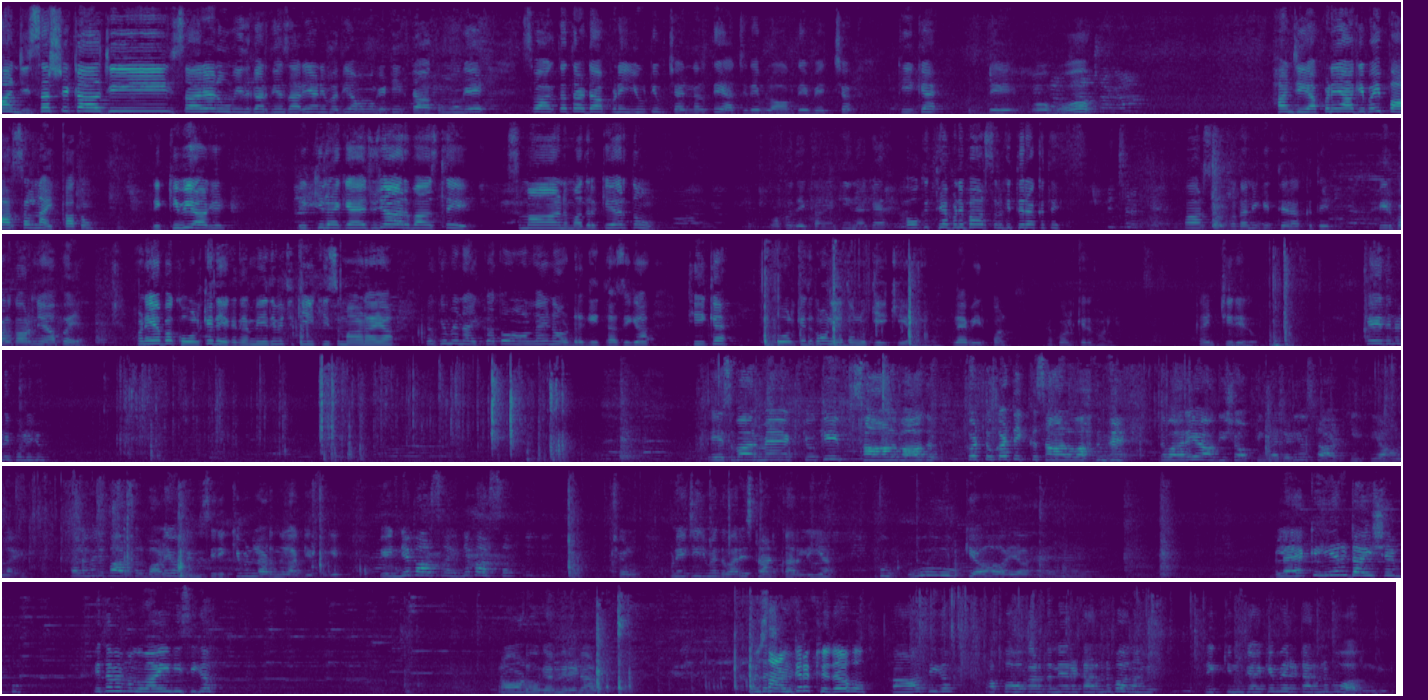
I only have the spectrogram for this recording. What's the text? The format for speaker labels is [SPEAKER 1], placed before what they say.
[SPEAKER 1] ਹਾਂਜੀ, ਸਤਿ ਸ਼੍ਰੀ ਅਕਾਲ ਜੀ। ਸਾਰਿਆਂ ਨੂੰ ਉਮੀਦ ਕਰਦੀ ਹਾਂ ਸਾਰਿਆਂ ਨੇ ਵਧੀਆ ਹੋਵੋਗੇ ਠੀਕ ਠਾਕ ਹੋਵੋਗੇ। ਸਵਾਗਤ ਹੈ ਤੁਹਾਡਾ ਆਪਣੇ YouTube ਚੈਨਲ ਤੇ ਅੱਜ ਦੇ ਵਲੌਗ ਦੇ ਵਿੱਚ, ਠੀਕ ਹੈ? ਤੇ ਓਹੋ। ਹਾਂਜੀ, ਆਪਣੇ ਆ ਗਏ ਬਾਈ ਪਾਰਸਲ ਨਾਇਕਾ ਤੋਂ। ਰਿੱਕੀ ਵੀ ਆ ਗਏ। ਰਿੱਕੀ ਲੈ ਕੇ ਆਏ ਜੁਝਾਰ ਵਾਸਤੇ ਸਮਾਨ, ਮਦਰ ਕੇਅਰ ਤੋਂ। ਉਹ ਆਪਾਂ ਦੇਖਾਂਗੇ ਕੀ ਲੈ ਕੇ ਆਏ। ਉਹ ਕਿੱਥੇ ਆਪਣੇ ਪਾਰਸਲ ਕਿੱਥੇ ਰੱਖਤੇ? ਪਾਰਸਲ ਪਤਾ ਨਹੀਂ ਕਿੱਥੇ ਰੱਖਤੇ ਵੀਰਪਾਲ ਕੌਰ ਨੇ ਆ ਪਿਆ। ਹੁਣ ਇਹ ਆਪਾਂ ਖੋਲ ਕੇ ਦੇਖਦੇ ਹਾਂ ਵੀ ਇਹਦੇ ਵਿੱਚ ਕੀ ਕੀ ਸਮਾਨ ਆਇਆ। ਕਿਉਂਕਿ ਮੈਂ ਨਾਇਕਾ ਤੋਂ ਆਨਲਾਈਨ ਆਰਡਰ ਕੀਤਾ ਸੀਗਾ। ਠੀਕ ਹੈ? ਖੋਲ ਕੇ ਦਿਖਾਉਣੀ ਆ ਤੁਹਾਨੂੰ ਕੀ ਕੀ ਆਇਆ ਲੈ ਵੀਰਪਾਲ, ਮੈਂ ਖੋਲ ਕੇ ਦਿਖਾਉਣੀ ਆ। ਕੈਂਚੀ ਦੇ ਦਿਓ। ਕਿ ਇਹਦੇ ਨਾਲ ਹੀ ਖੁੱਲ ਜੂ। ਇਸ ਵਾਰ ਮੈਂ, ਕਿਉਂਕਿ ਸਾਲ ਬਾਅਦ, ਘੱਟੋ ਘੱਟ 1 ਸਾਲ ਬਾਅਦ ਮੈਂ ਦੁਬਾਰੇ ਆਪਦੀ ਸ਼ਾਪਿੰਗ ਆ ਜਿਹੜੀ ਉਹ ਸਟਾਰਟ ਕੀਤੀ ਆ ਆਨਲਾਈਨ ਪਹਿਲਾਂ ਮੇਰੇ ਪਾਰਸਲ ਬਾਹਲੇ ਹੋ ਗਏ ਸੀ ਰਿੱਕੀ ਮੈਨੂੰ ਲੜਨ ਲੱਗ ਗਏ ਸੀਗੇ। ਵੀ ਇੰਨੇ ਪਾਰਸਲ ਇੰਨੇ ਪਾਰਸਲ ਚਲੋ ਹੁਣ ਇਹ ਚੀਜ਼ ਮੈਂ ਦੁਬਾਰੇ ਸਟਾਰਟ ਕਰ ਲਈ ਆ। ਹੂ ਹੂ ਕੀ ਆਇਆ ਹੈ? ਬਲੈਕ 헤ਅਰ ਡਾਈ ਸ਼ੈਂਪੂ ਇਹ ਤਾਂ ਮੈਂ ਮੰਗਵਾਇਆ ਹੀ ਨਹੀਂ ਸੀਗਾ। ਫਰਾਡ ਹੋ ਗਿਆ ਮੇਰੇ ਨਾਲ।
[SPEAKER 2] ਤੂੰ ਸਾਂਭ ਕੇ ਰੱਖੇ ਦਾ ਉਹ।
[SPEAKER 1] ਹਾਂ ਸੀਗਾ। ਆਪਾਂ ਉਹ ਕਰ ਦਿੰਨੇ ਰਿਟਰਨ ਪਾ ਦਾਂਗੇ। ਰਿੱਕੀ ਨੂੰ ਕਹਿ ਕੇ ਮੈਂ ਰਿਟਰਨ ਪਵਾ ਦੂੰਗੀ।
